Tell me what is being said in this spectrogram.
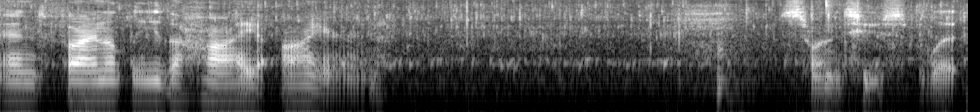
And finally the high iron. This one too split.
